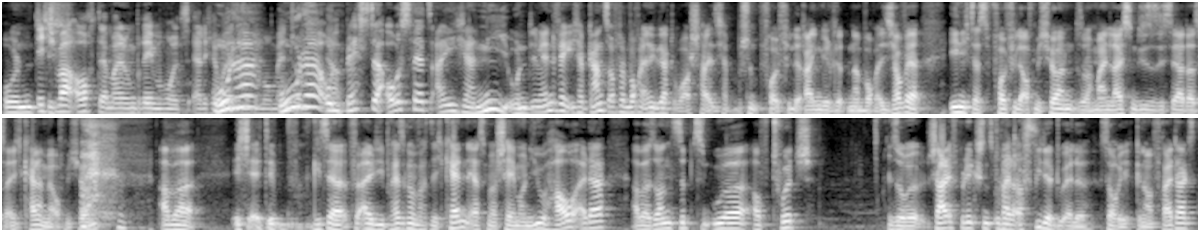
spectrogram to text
Und Ich, war auch der Meinung, Bremen holt's, ehrlicherweise. oder? Momentum. Oder? Ja. Und beste auswärts eigentlich ja nie. Und im Endeffekt, ich habe ganz oft am Wochenende gedacht, oh scheiße, ich habe bestimmt voll viele reingeritten am Wochenende. Ich hoffe ja eh nicht, dass voll viele auf mich hören. So nach meinen Leistungen dieses Jahr, dass eigentlich keiner mehr auf mich hören. Aber ich, äh, die- gibt's ja für alle, die die Pressekonferenz nicht kennen, erstmal Shame on you, how, Alter. Aber sonst 17 Uhr auf Twitch, so Starlife Predictions oder halt auch. Spielerduelle. Sorry, genau, freitags,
